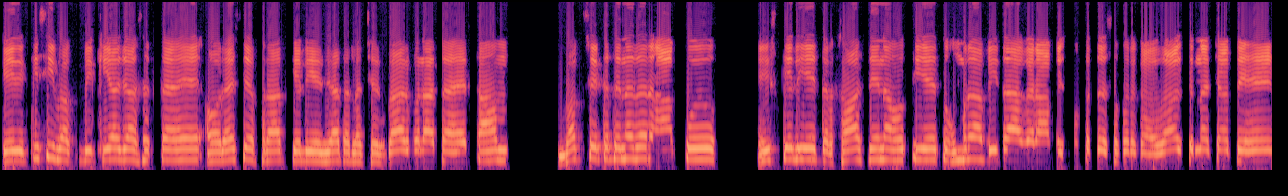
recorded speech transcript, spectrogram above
के किसी वक्त भी किया जा सकता है और ऐसे अफराद के लिए ज़्यादा लचकदार बनाता है। ताहम वक्त से कत नज़र आपको इसके लिए दरख्वास्त देना होती है। तो उम्र वीज़ा अगर आप इस मुकदस सफ़र का आगाज़ करना चाहते हैं,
